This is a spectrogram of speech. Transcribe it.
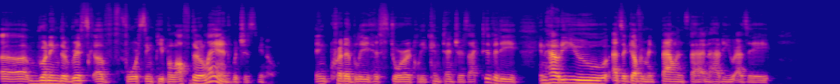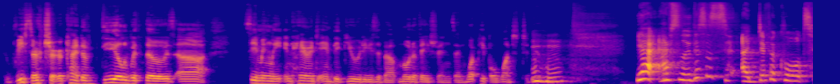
uh, running the risk of forcing people off their land which is you know incredibly historically contentious activity? And how do you as a government balance that? And how do you as a researcher kind of deal with those uh, seemingly inherent ambiguities about motivations and what people want to do. Mm-hmm. Yeah, absolutely. This is a difficult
